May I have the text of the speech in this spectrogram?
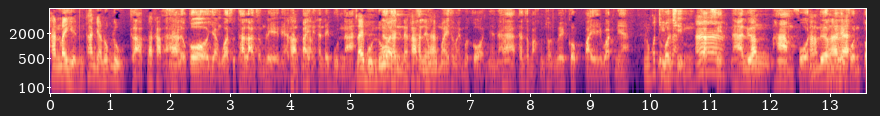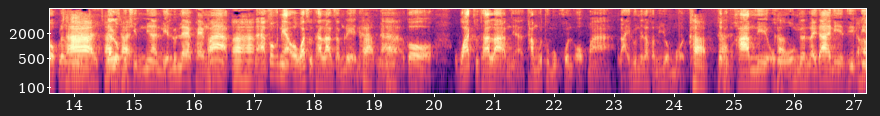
ท่านไม่เห็นท่านอย่าลบหลู่ครับนะครับอ่านะฮะแล้วก็อย่างวัดสุทธารามสำเร็จเนี่ยครับท่านไปเนี่ยท่านได้บุญนะได้บุญด้วยแล้วท่านนะครับท่านเนี่ยรู้ฮะไหมสมัยเมื่อก่อนเนี่ยนะฮะท่านสมัครสุนทรเวชก็ไปวัดเนี้ยหลวงพ่อหลวงพ่อฉิฉิมมนะศักดิ์สิทธิ์นะฮะอ่าเรื่องห้ามฝนครับเรื่องไม่ให้นั่นแหละฝนตกเรื่องใช่นี้ใช่แล้วหลวงพ่อใช่ฉิมเนี่ยเหรียญรุ่นแรกแพงมากอ่าฮะนะฮะก็เนี่ยออกวัดสุทธารามสำเร็จเนี่ยครับนะอ่าฮะก็ วัดสุทธารามเนี่ยทำวัตถุมงคลออกมาหลายรุ่นได้รับความนิยมหมดครับจตุคามนี่โอ้โหครับเงินรายได้นี่ที่อ่าที่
